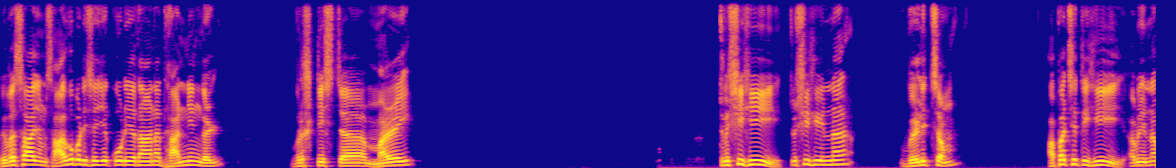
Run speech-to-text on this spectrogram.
விவசாயம் சாகுபடி செய்யக்கூடியதான தானியங்கள் விருஷ்டிஷ்ட மழை த்விஷிஹி த்விஷிஹின்னா வெளிச்சம் அபச்சிதிஹி அப்படின்னா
